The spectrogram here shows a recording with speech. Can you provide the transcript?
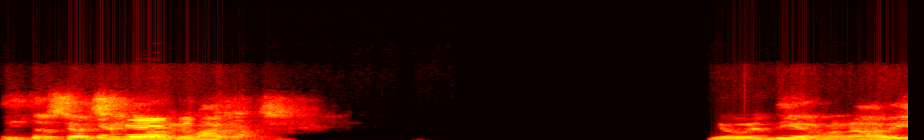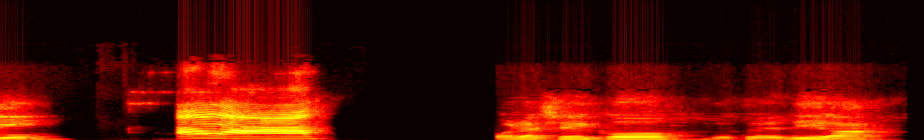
Bendito sea el Señor, hermanas. Dios bendiga, hermana Avi. Hola. Hola, Jacob. Dios te bendiga.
